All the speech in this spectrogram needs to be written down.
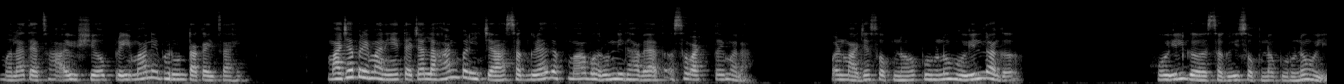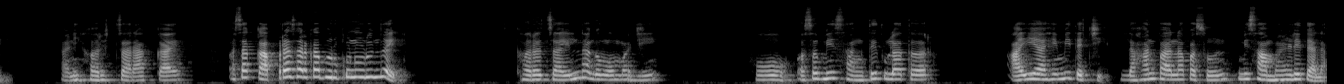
मला त्याचं आयुष्य प्रेमाने भरून टाकायचं आहे. माझ्या प्रेमाने त्याच्या लहानपणीच्या सगळ्या जखमा भरून निघाव्यात असं वाटतंय मला. पण माझे स्वप्न पूर्ण होईल ना ग? होईल ग सगळी स्वप्न पूर्ण होईल. आणि हर्षचा राग काय? असा कापरासारखा भुरकून उडून जाईल? खरंच जाईल ना ग माझी हो असं मी सांगते तुला तर. आई आहे मी त्याची. लहानपणापासून मी सांभाळले त्याला.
